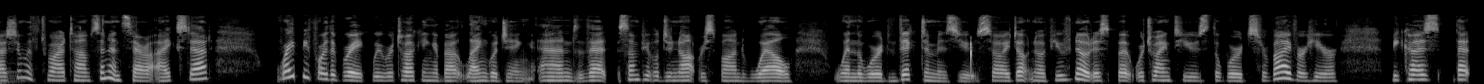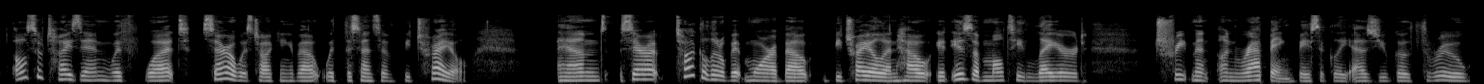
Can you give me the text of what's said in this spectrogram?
Discussion with Tamara Thompson and Sara Eichstaedt. Right before the break, we were talking about languaging and that some people do not respond well when the word victim is used. So I don't know if you've noticed, but we're trying to use the word survivor here because that also ties in with what Sara was talking about with the sense of betrayal. And Sara, talk a little bit more about betrayal and how it is a multi layered treatment unwrapping basically as you go through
